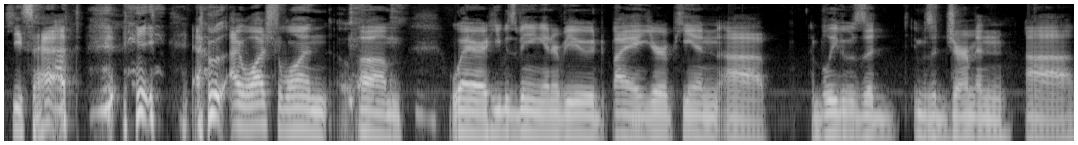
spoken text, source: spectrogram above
he's had. I watched one um, where he was being interviewed by a European, uh, I believe it was a it was a German uh,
